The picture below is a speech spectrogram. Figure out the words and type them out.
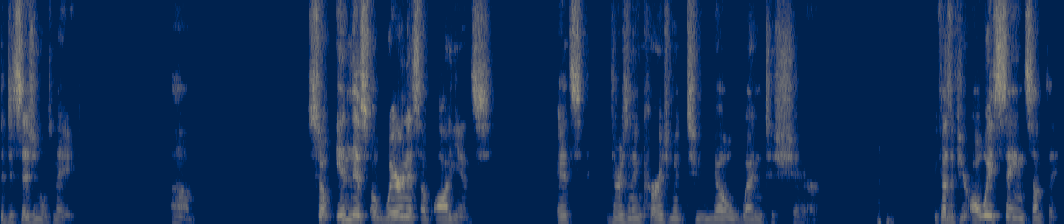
the decision was made. Um, so, in this awareness of audience, it's there's an encouragement to know when to share. Mhm. Because if you're always saying something,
